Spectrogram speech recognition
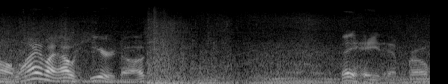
Oh, why am I out here, dog? They hate him, bro.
